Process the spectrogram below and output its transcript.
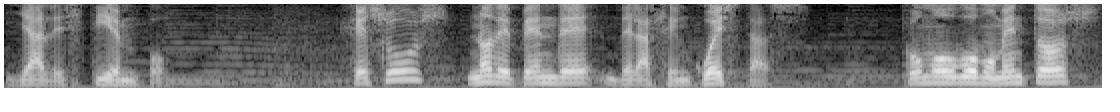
y a destiempo. Jesús no depende de las encuestas, como hubo momentos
